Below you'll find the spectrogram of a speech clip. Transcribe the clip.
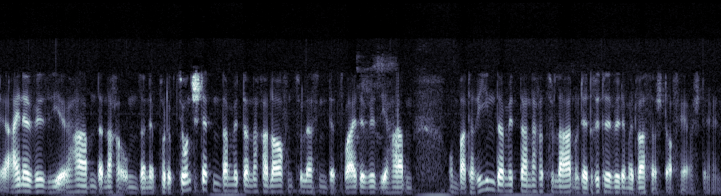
der eine will sie haben, dann nachher, um seine Produktionsstätten damit dann nachher laufen zu lassen. Der zweite will sie haben, um Batterien damit dann nachher zu laden. Und der dritte will damit Wasserstoff herstellen.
